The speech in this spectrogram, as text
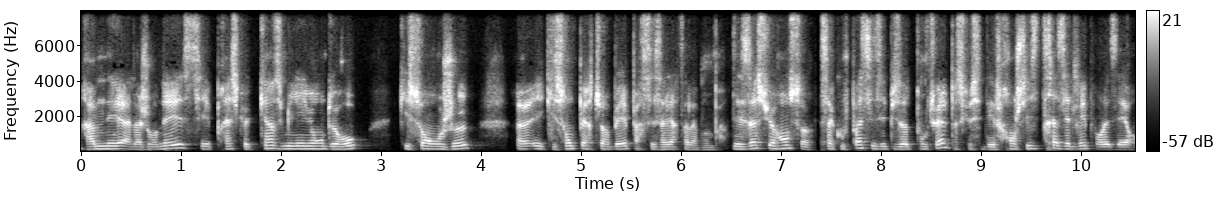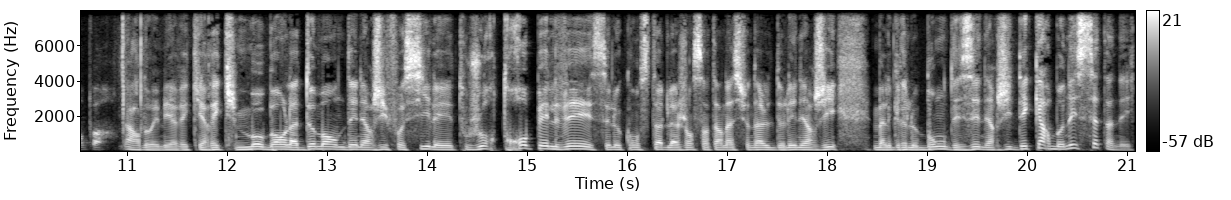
ramené à la journée, c'est presque 15 millions d'euros qui sont en jeu et qui sont perturbés par ces alertes à la bombe. Les assurances, ça couvre pas ces épisodes ponctuels parce que c'est des franchises très élevées pour les aéroports. Arnaud Aimé avec Eric Mauban, la demande d'énergie fossile est toujours trop élevée. C'est le constat de l'Agence internationale de l'énergie, malgré le bond des énergies décarbonées cette année.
